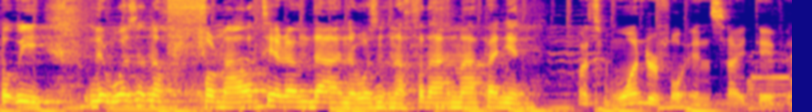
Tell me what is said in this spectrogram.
But we there wasn't enough formality around that, and there wasn't enough of that, in my opinion. That's wonderful insight, David.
